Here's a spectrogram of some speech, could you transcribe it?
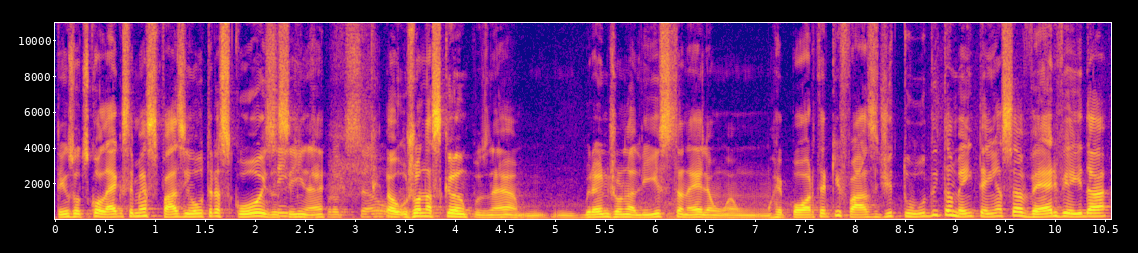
tem os outros colegas que também fazem outras coisas, Sim, assim, de, né? De produção. É, o Jonas Campos, né? Um grande jornalista, né? Ele é um, é um repórter que faz de tudo e também tem essa verve aí da,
